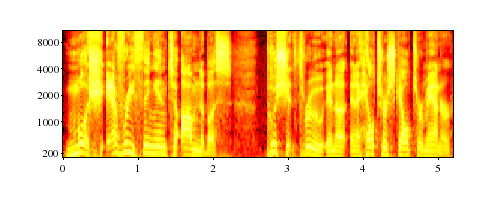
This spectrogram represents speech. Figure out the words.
Mush everything into omnibus, push it through in a, in a helter skelter manner,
